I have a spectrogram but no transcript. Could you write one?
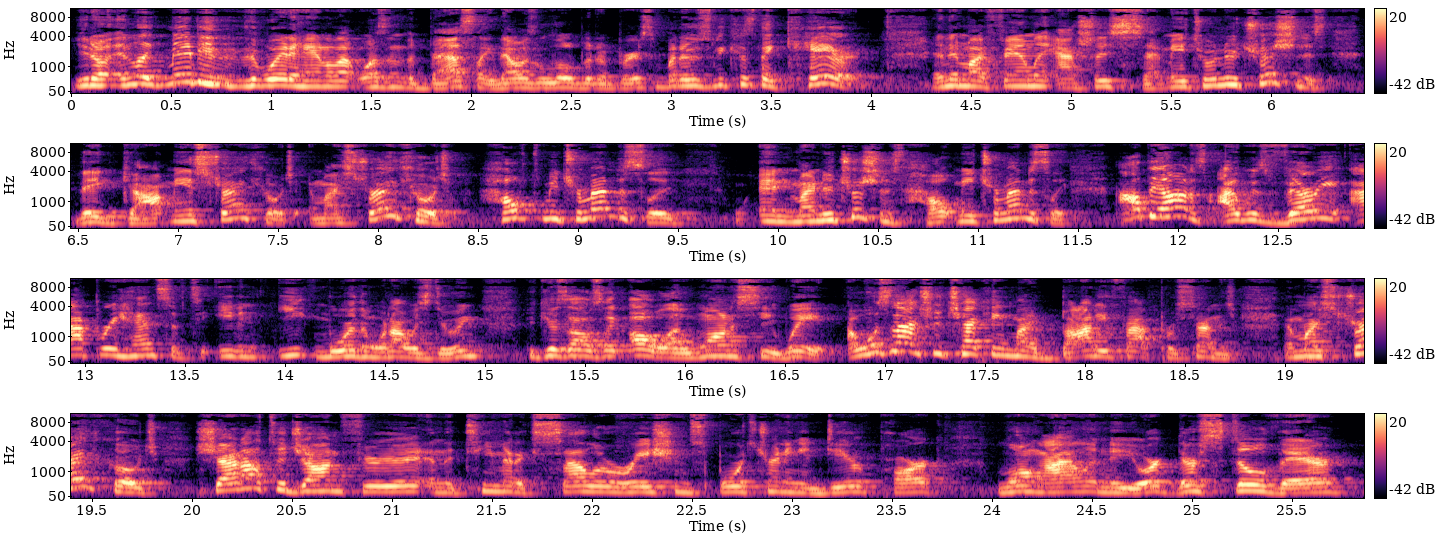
you know, and like maybe the way to handle that wasn't the best. Like that was a little bit of embarrassing, but it was because they cared. And then my family actually sent me to a nutritionist. They got me a strength coach and my strength coach helped me tremendously and my nutritionist helped me tremendously. I'll be honest, I was very apprehensive to even eat more than what I was doing because I was like, oh, well, I want to see weight. I wasn't actually checking my body fat percentage. And my strength coach, shout out to John Furia and the team at Acceleration Sports Training in Deer Park, Long Island, New York. They're still there.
